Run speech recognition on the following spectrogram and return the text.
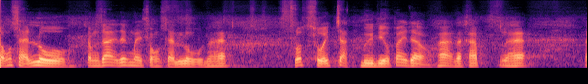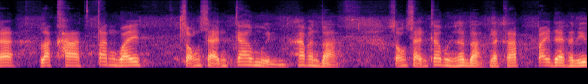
สองแสนโลจำได้เลขไม้สองแสนโลนะฮะรถสวยจัดมือเดียวป้ายแดาวห้านะครับนะฮะนะราคาตั้งไว้สองแสนเก้าหมื่นห้าพันบาทสองแสนเก้าหมื่นห้าบาทนะครับป้ายแดงคันนี้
